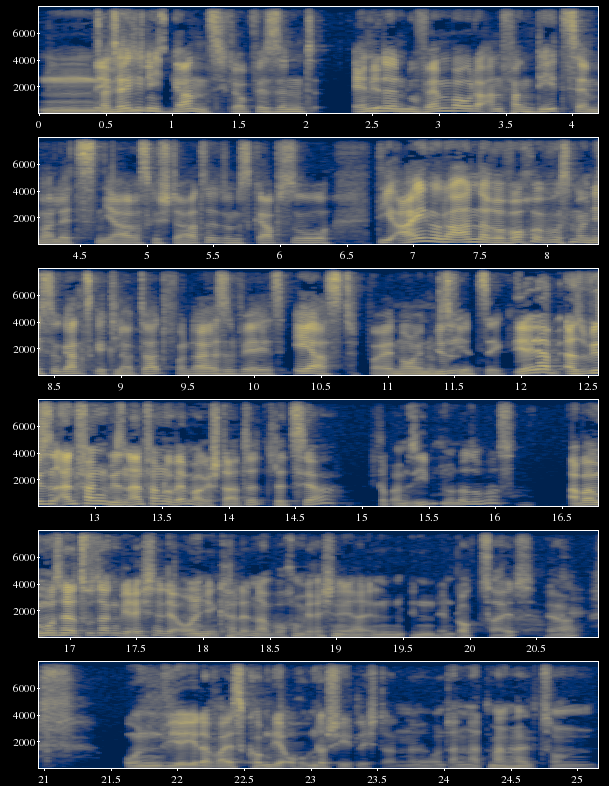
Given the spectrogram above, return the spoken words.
Nee, Tatsächlich nicht ganz. Ich glaube, wir sind Ende November oder Anfang Dezember letzten Jahres gestartet und es gab so die ein oder andere Woche, wo es mal nicht so ganz geklappt hat. Von daher sind wir jetzt erst bei 49. Ja, ja, also wir sind Anfang, wir sind Anfang November gestartet, letztes Jahr. Ich glaube am 7. oder sowas. Aber man muss ja dazu sagen, wir rechnen ja auch nicht in Kalenderwochen, wir rechnen ja in, in, in Blockzeit, ja. Und wie jeder weiß, kommen die auch unterschiedlich dann, ne? Und dann hat man halt so ein,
